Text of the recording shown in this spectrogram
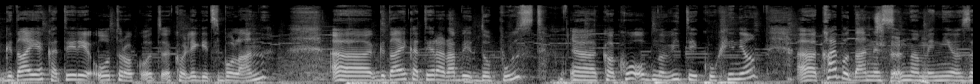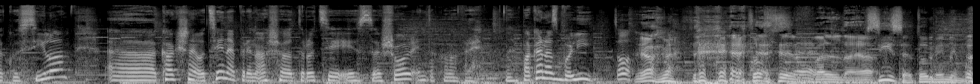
kdaj je kateri otrok od kolegic bolan, uh, kdaj katera rabi dopust, uh, kako obnoviti kuhinjo, uh, kaj bo danes na meniju za kosilo, uh, kakšne ocene prinašajo otroci iz šol in tako naprej. Ne, Pa kaj nas boli? To. Ja, Valjda, ja. Vsi se to menimo.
